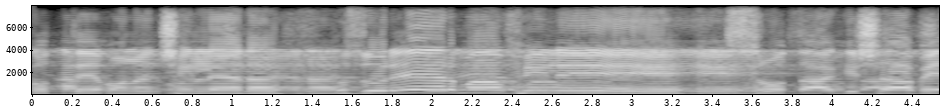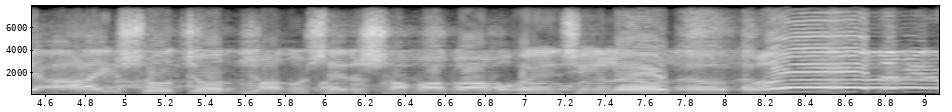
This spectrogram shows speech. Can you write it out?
করতে বলেছিলেন, হুজুরের মাহফিলে শ্রোতা হিসাবে আড়াইশো জন মানুষের সমাগম হয়েছিল। ও নবীর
